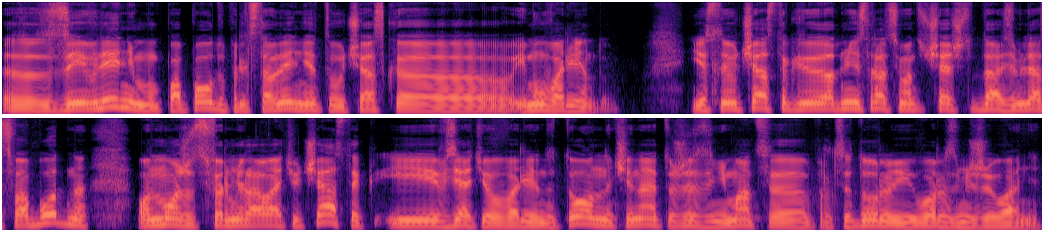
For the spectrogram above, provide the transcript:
э, с заявлением по поводу представления этого участка э, ему в аренду. Если участок э, администрация ему отвечает, что да, земля свободна, он может сформировать участок и взять его в аренду, то он начинает уже заниматься процедурой его размежевания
